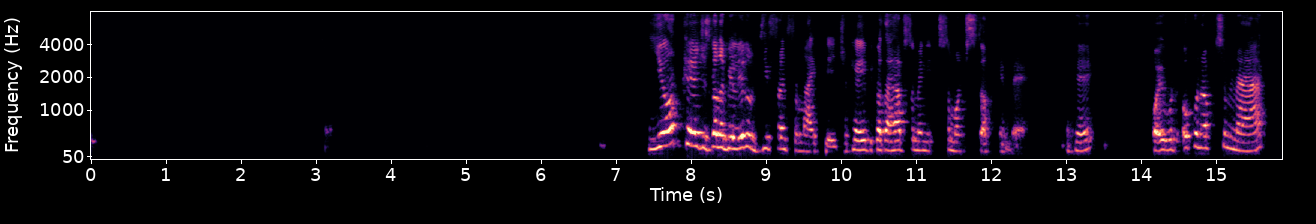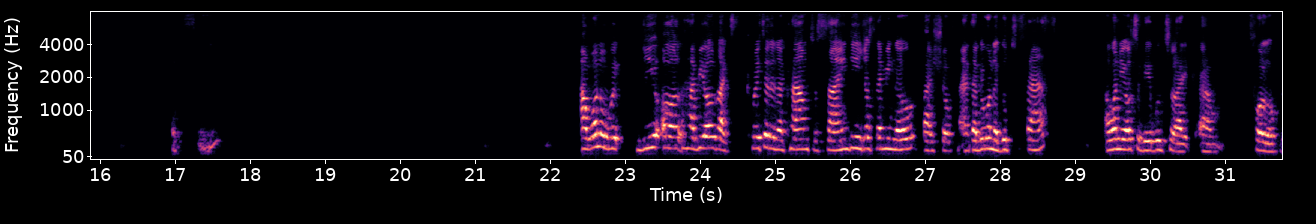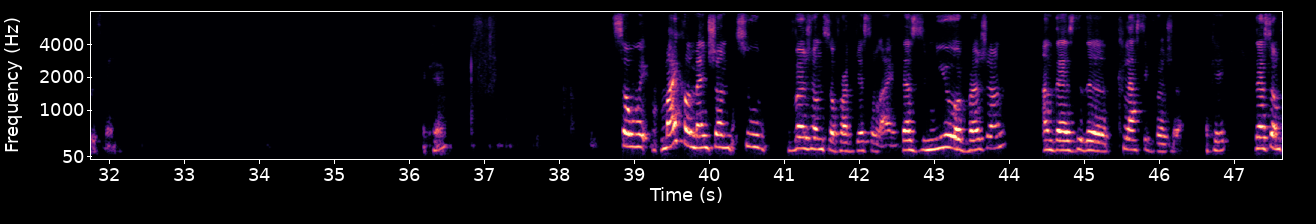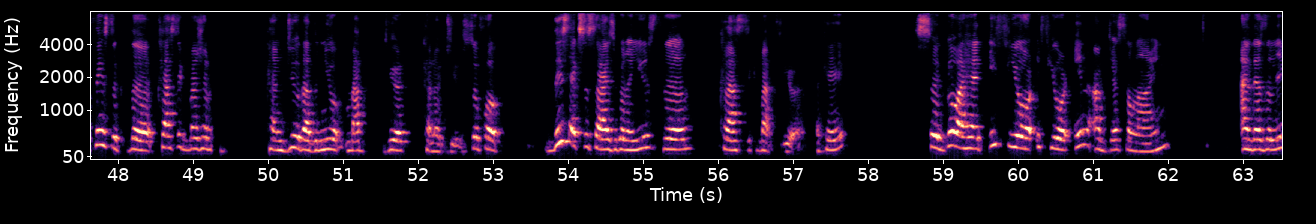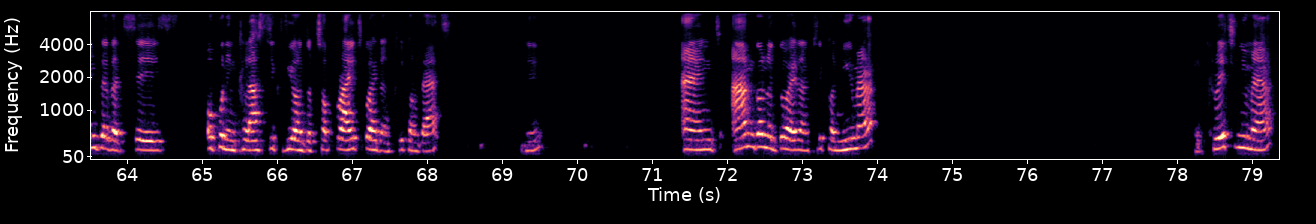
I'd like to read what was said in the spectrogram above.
Your page is gonna be a little different from my page, okay? Because I have so many, so much stuff in there, okay? But it would open up to map. Let's see. I want to. Do you all have you all like created an account or signed in? Just let me know by show of hands. I don't want to go too fast. I want you all to be able to like um, follow up with me. Okay. So we, Michael mentioned two versions of ArcGIS Online. There's the newer version and there's the classic version, okay? There are some things that the classic version can do that the new map viewer cannot do. So for this exercise, we're gonna use the classic map viewer, okay? So go ahead, if you're, if you're in ArcGIS Online, and there's a link there that says opening classic view on the top right, go ahead and click on that, okay? And I'm gonna go ahead and click on new map. Okay, create new map.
